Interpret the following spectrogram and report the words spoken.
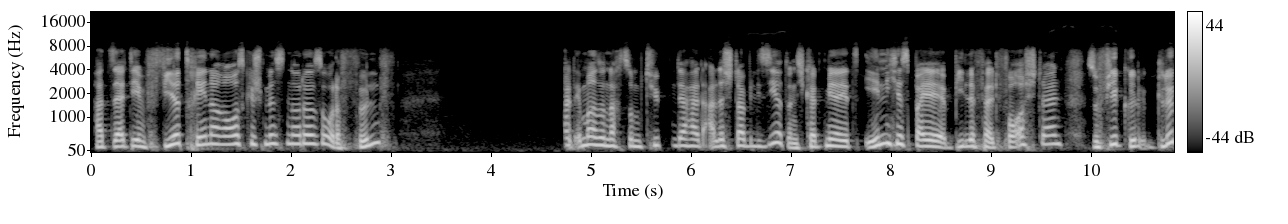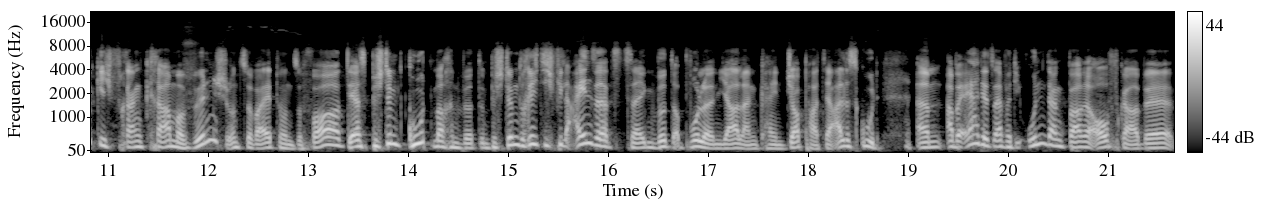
hat seitdem vier Trainer rausgeschmissen oder so, oder fünf. Halt immer so nach so einem Typen, der halt alles stabilisiert. Und ich könnte mir jetzt ähnliches bei Bielefeld vorstellen. So viel Gl- Glück ich Frank Kramer wünsche und so weiter und so fort, der es bestimmt gut machen wird und bestimmt richtig viel Einsatz zeigen wird, obwohl er ein Jahr lang keinen Job hatte. Alles gut. Ähm, aber er hat jetzt einfach die undankbare Aufgabe,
